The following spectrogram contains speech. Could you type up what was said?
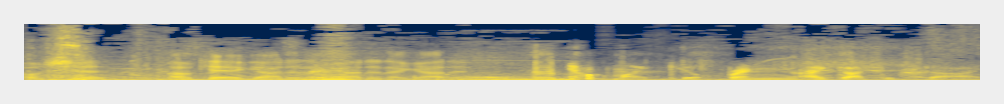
Oh shit. Okay, I got it. I got it. I got it. Took my kill. Brendan, I got this guy.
